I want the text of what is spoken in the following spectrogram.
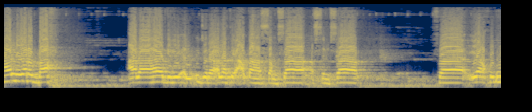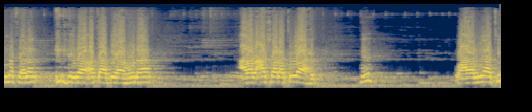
hal yarbax calaa haadihi alujra alatii acطaha asimsaar fayaأkhud maala ida ataa biha huna cala alcasharati waaxid wa cala almiati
